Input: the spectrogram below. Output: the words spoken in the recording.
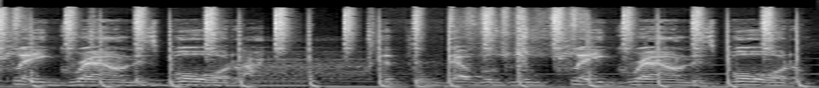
playground is border. That the devil's new playground is border.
